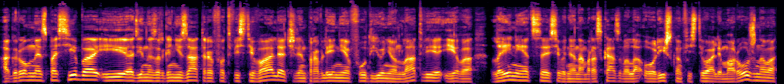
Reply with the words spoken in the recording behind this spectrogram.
Огромное спасибо. И один из организаторов от фестиваля, член правления Food Union Латвия Ева Лейнец, сегодня нам рассказывала о Рижском фестивале мороженого.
